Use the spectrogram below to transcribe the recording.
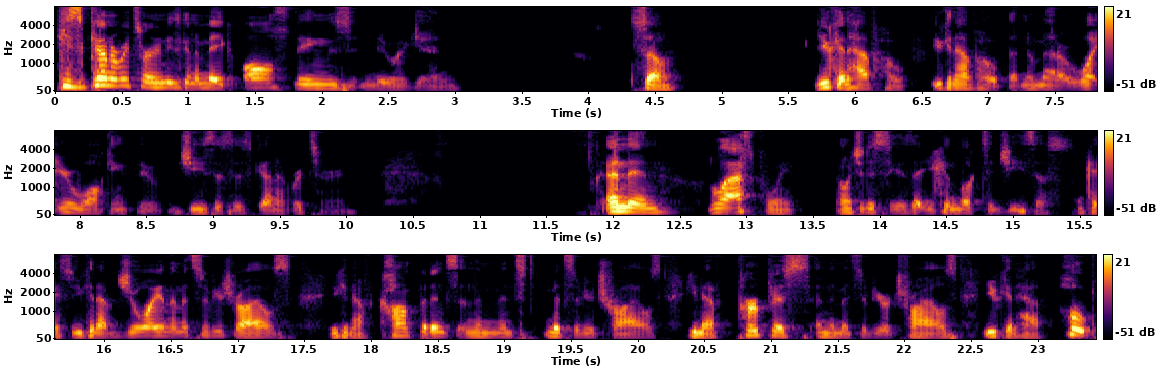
He's going to return and he's going to make all things new again. So, you can have hope. You can have hope that no matter what you're walking through, Jesus is going to return. And then, the last point I want you to see is that you can look to Jesus. Okay, so you can have joy in the midst of your trials. You can have confidence in the midst, midst of your trials. You can have purpose in the midst of your trials. You can have hope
